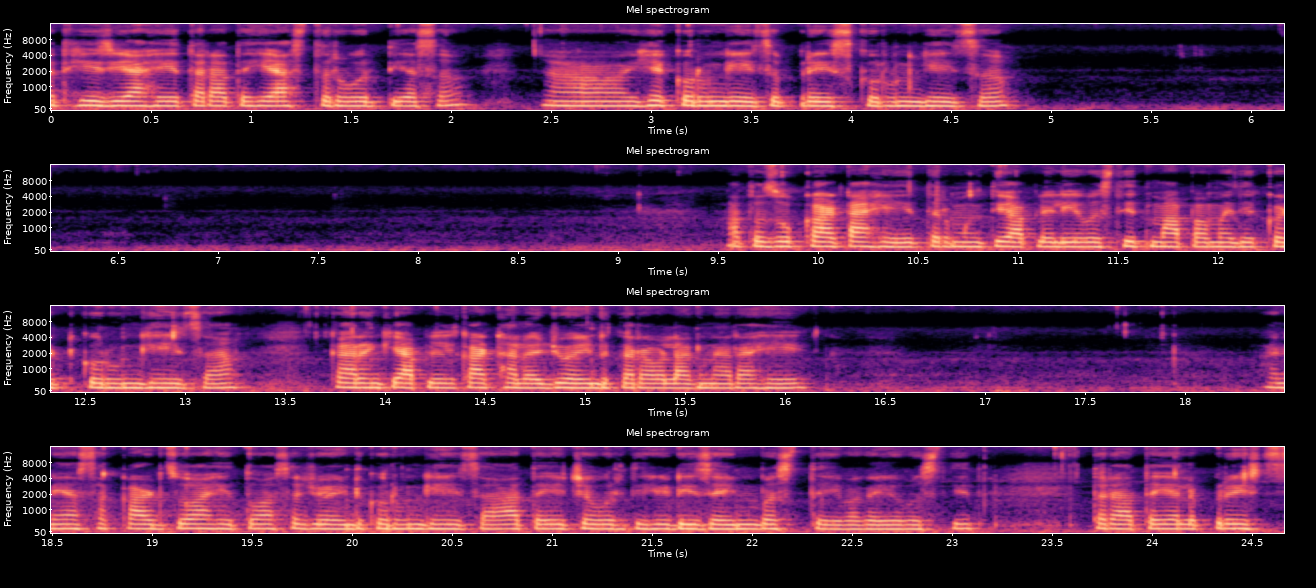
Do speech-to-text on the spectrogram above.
आता हे जे आहे तर आता हे अस्तरवरती असं हे करून घ्यायचं प्रेस करून घ्यायचं. आता जो काट आहे तर मग ते आपल्याला व्यवस्थित मापामध्ये कट करून घ्यायचा कारण की आपल्याला काठाला जॉईंट करावं लागणार आहे. आणि असा काठ जो आहे तो असा जॉईंट करून घ्यायचा. आता याच्यावरती ही डिझाईन बसते बघा व्यवस्थित. तर आता याला प्रेस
